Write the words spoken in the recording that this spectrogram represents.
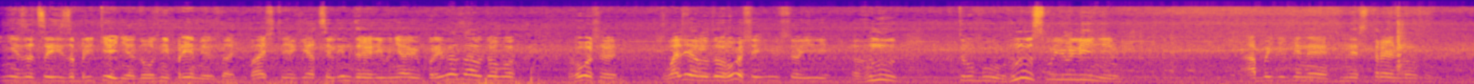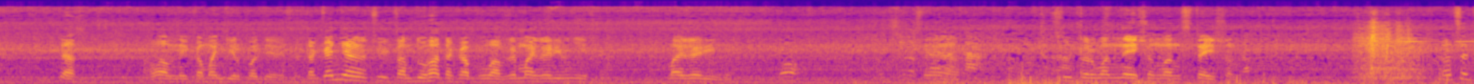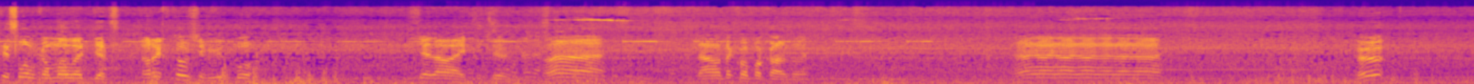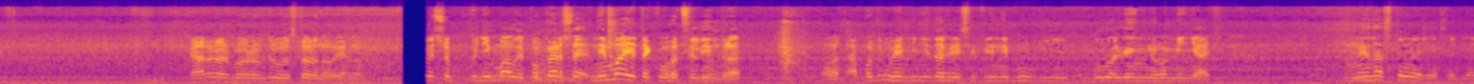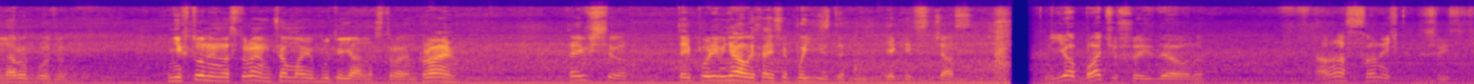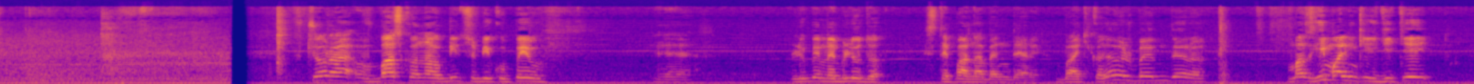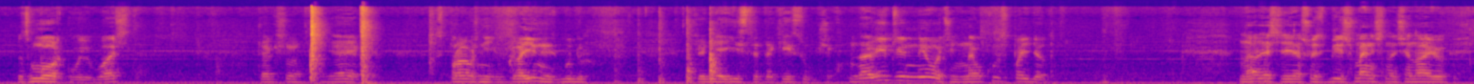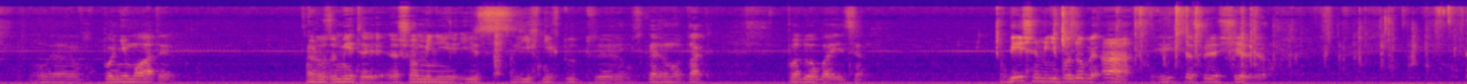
Мені за це ізобретення повинні премію дати. Бачите, як я циліндри рівняю, прив'язав до Гоші, Валеру до Гоші і все, і гну трубу, гну свою лінію. Аби тільки не, не стрельнув. Зараз головний командир подивиться. Та, звісно, там дуга така була, вже майже рівніша. Майже рівня. Так. Super One Nation, One Station. Оце ти, Славка, молодець. Рихтовщик від Бога. Ще давай, чуть А, да, отако показує. Давай, давай, давай, давай, давай, давай. Е. Хорош, бо вже в другу сторону вигнув. Ви щоб розуміли, по-перше, немає такого циліндра. От, а по-друге, мені навіть якщо б не був, мені було лень його міняти. Не настроєний сьогодні на роботу. Ніхто не настроєн, чому маю бути я настроєн, правильно? Та й все. Та й порівняли, хай ще поїзде якийсь час. Я бачу, що йде воно. А у нас сонечко світить. Вчора в Баско на обід собі купив е, любиме блюдо Степана Бендери. Батько наш Бендера. Мозги маленьких дітей з морквою, бачите? Так що я як справжній українець буду сьогодні їсти такий супчик. На вид він не очень, на вкус пойдет. Нарешті я щось більш-менш починаю е, понімати, розуміти, що мені із їхніх тут, е, скажімо так, подобається. Більше мені подобається. А, дивіться, що я ще взяв.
